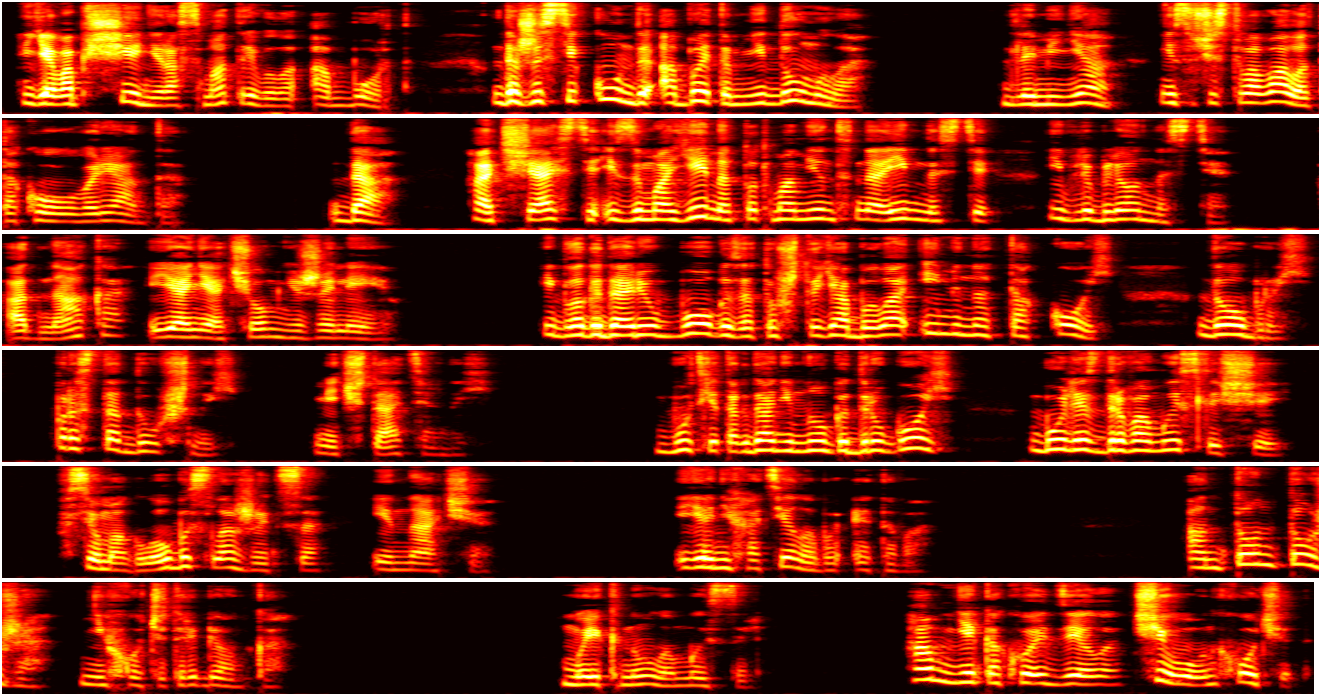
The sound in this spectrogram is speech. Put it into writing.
Я вообще не рассматривала аборт. Даже секунды об этом не думала. Для меня не существовало такого варианта. Да, отчасти из-за моей на тот момент наивности и влюбленности. Однако я ни о чем не жалею. И благодарю Бога за то, что я была именно такой, доброй, простодушной, мечтательной. Будь я тогда немного другой, более здравомыслящей, все могло бы сложиться иначе. Я не хотела бы этого. Антон тоже не хочет ребенка. Маякнула мысль. А мне какое дело, чего он хочет?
